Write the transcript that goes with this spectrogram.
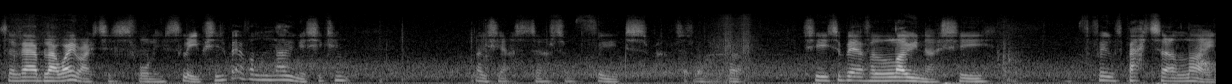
So there, Blair Wainwright is falling asleep. She's a bit of a loner. She can. Oh, she has to have some food, perhaps as well. But she's a bit of a loner. She feels better alone.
